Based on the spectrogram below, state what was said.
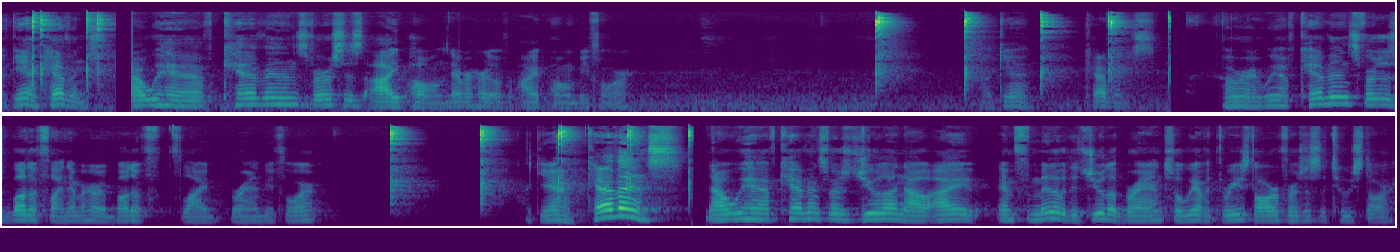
Again, Kevenz. Now we have Kevenz versus iPong. Never heard of iPong before. Again, Kevenz. All right, we have Kevenz versus Butterfly. Never heard of Butterfly brand before. Again, Kevenz. Now we have Kevenz versus JOOLA. Now I am familiar with the JOOLA brand, so we have a three star versus a two star.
